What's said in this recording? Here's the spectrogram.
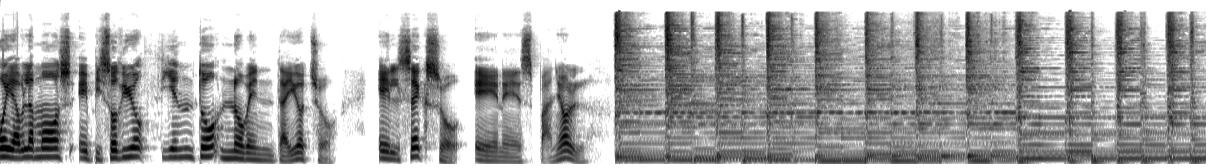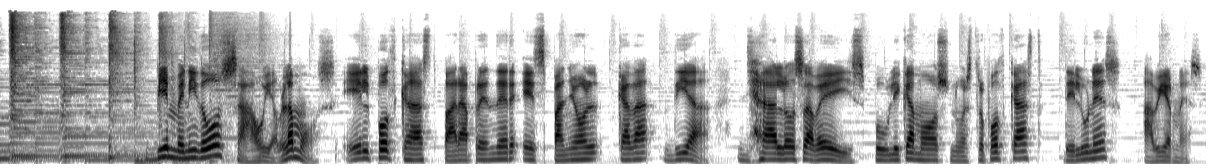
Hoy hablamos episodio 198, el sexo en español. Bienvenidos a Hoy Hablamos, el podcast para aprender español cada día. Ya lo sabéis, publicamos nuestro podcast de lunes a viernes.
